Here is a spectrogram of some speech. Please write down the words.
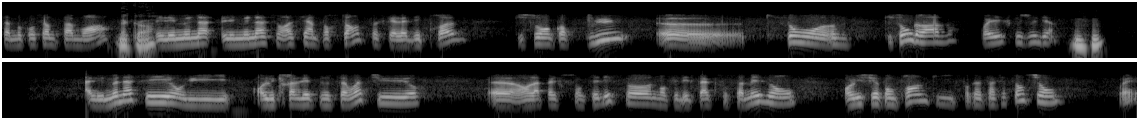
ça me concerne pas moi. D'accord. Mais les menaces, les menaces sont assez importantes parce qu'elle a des preuves qui sont encore plus, euh, qui sont, euh, qui sont graves. Vous voyez ce que je veux dire? Mhm. Elle est menacée, on lui, on lui crève les pneus de sa voiture, euh, on l'appelle sur son téléphone, on fait des taxes sur sa maison, on lui fait comprendre qu'il faut qu'elle fasse attention, ouais,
